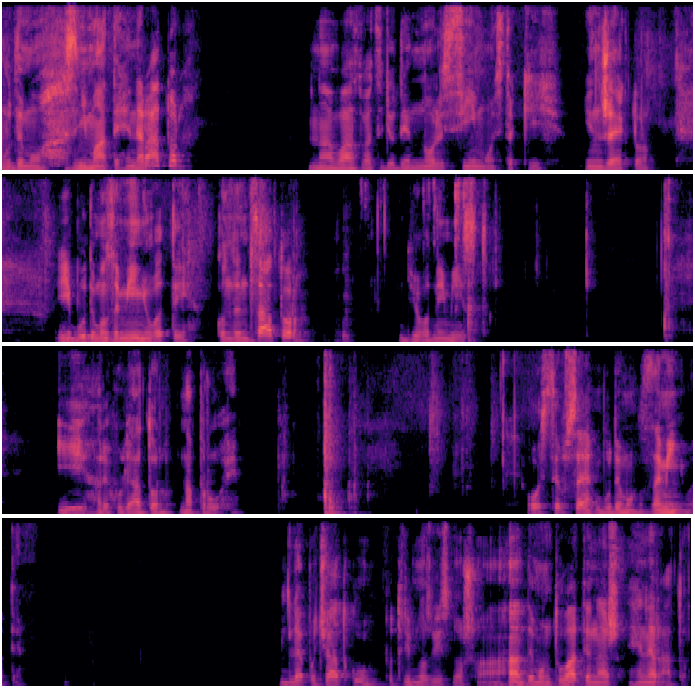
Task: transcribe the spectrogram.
Будемо знімати генератор на ВАЗ-2107, ось такий інжектор. І будемо замінювати конденсатор, діодний міст і регулятор напруги. Ось це все будемо замінювати. Для початку потрібно, звісно ж, демонтувати наш генератор.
